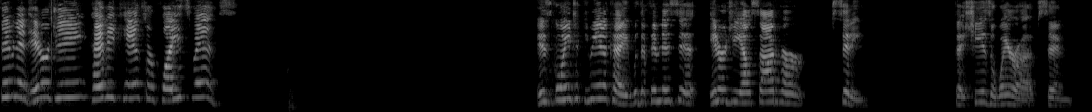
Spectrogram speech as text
feminine energy, heavy cancer placements, is going to communicate with the feminine energy outside her city that she is aware of soon.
